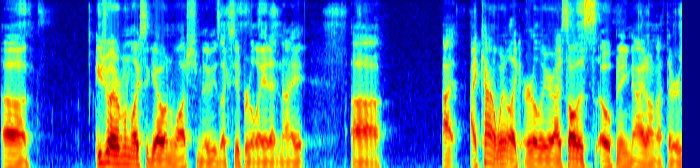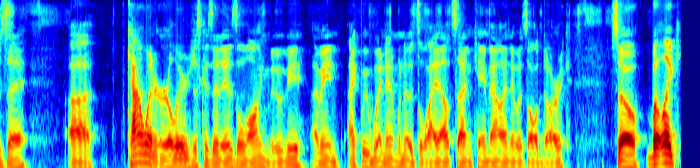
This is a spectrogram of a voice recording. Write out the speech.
Uh, usually, everyone likes to go and watch movies like super late at night. Uh, I I kind of went like earlier. I saw this opening night on a Thursday. Kind of went earlier just because it is a long movie. I mean, like we went in when it was the light outside and came out and it was all dark. So, but like,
